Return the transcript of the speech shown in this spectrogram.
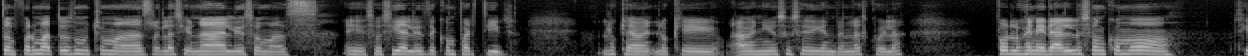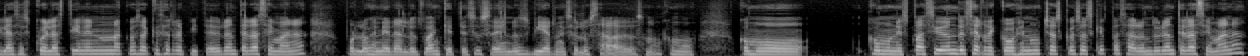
Son formatos mucho más relacionales o más eh, sociales de compartir lo que, ha, lo que ha venido sucediendo en la escuela. Por lo general son como si las escuelas tienen una cosa que se repite durante la semana, por lo general los banquetes suceden los viernes o los sábados, ¿no? Como, como, como un espacio donde se recogen muchas cosas que pasaron durante la semana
